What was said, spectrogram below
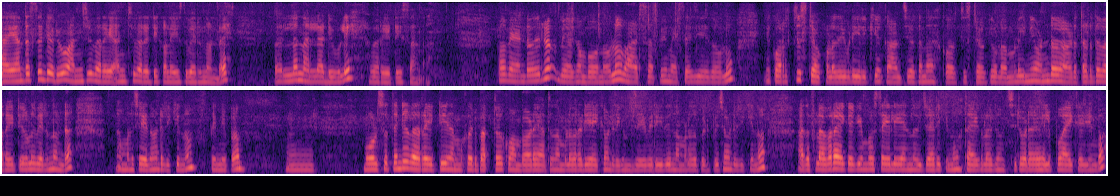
ഡയാന്തസിന്റെ ഒരു അഞ്ച് വെറൈ അഞ്ച് വെറൈറ്റി കളേഴ്സ് വരുന്നുണ്ട്. എല്ലാം നല്ല അടിപൊളി വെറൈറ്റീസാണ് അപ്പോൾ വേണ്ടവർ വേഗം പോകുന്നുള്ളൂ വാട്സാപ്പിൽ മെസ്സേജ് ചെയ്തോളൂ. ഇനി കുറച്ച് സ്റ്റോക്കുള്ളത് ഇവിടെ ഇരിക്കുക കാണിച്ചു വെക്കുന്ന കുറച്ച് സ്റ്റോക്കേ ഉള്ളൂ. നമ്മൾ ഇനിയുണ്ട് അടുത്തടുത്ത വെറൈറ്റികൾ വരുന്നുണ്ട്. നമ്മൾ ചെയ്തുകൊണ്ടിരിക്കുന്നു. പിന്നെ ഇപ്പം ബോൾസത്തിന്റെ വെറൈറ്റി നമുക്കൊരു പത്ത് കോമ്പോടെ അത് നമ്മൾ റെഡി ആയിക്കൊണ്ടിരിക്കുന്നു. ജൈവ രീതിയിൽ നമ്മളത് പിടിപ്പിച്ചുകൊണ്ടിരിക്കുന്നു അത് ഫ്ലവർ ആയി കഴിയുമ്പോൾ സെയിൽ ചെയ്യാമെന്ന് വിചാരിക്കുന്നു. തൈകളൊരു ഇച്ചിരി കൂടെ ഹെൽപ്പ് ആയി കഴിയുമ്പോൾ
